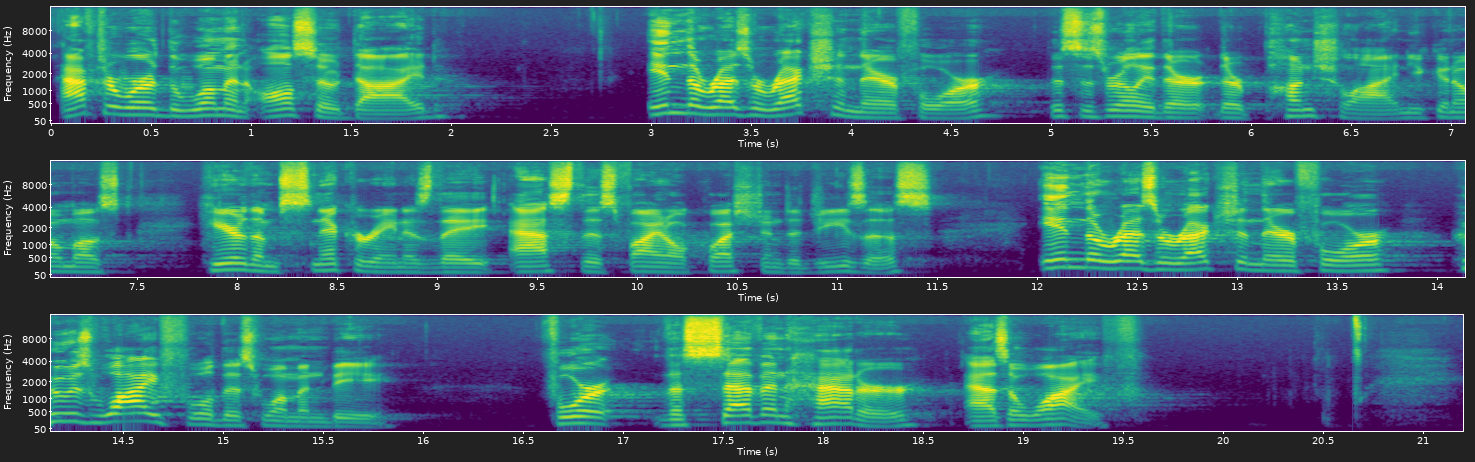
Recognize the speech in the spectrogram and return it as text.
Afterward, the woman also died. In the resurrection, therefore, this is really their, their punchline. You can almost hear them snickering as they ask this final question to Jesus. In the resurrection, therefore, whose wife will this woman be? For the seven hatter as a wife.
